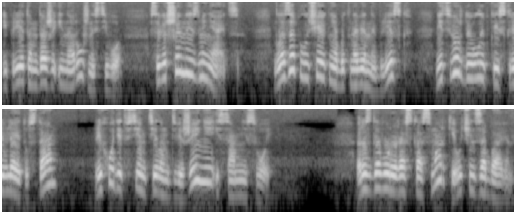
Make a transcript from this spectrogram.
и при этом даже и наружность его совершенно изменяется. Глаза получают необыкновенный блеск, нетвердая улыбка искривляет уста, приходит всем телом в движение и сам не свой. Разговор и рассказ Марки очень забавен.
